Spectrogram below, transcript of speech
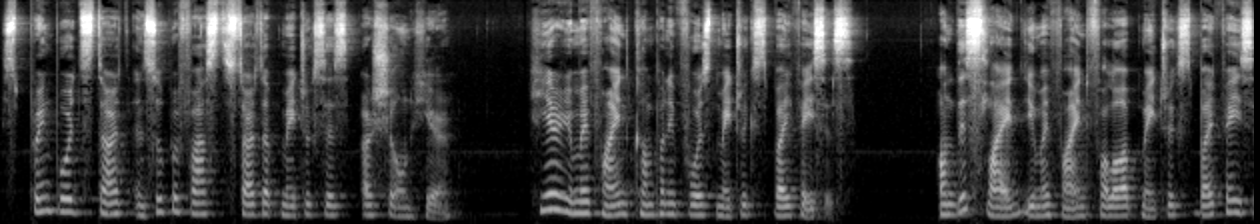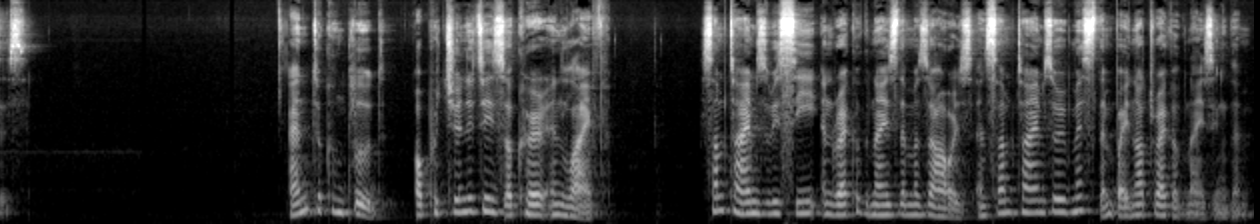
Springboard Start and Superfast Startup matrices are shown here. Here you may find company forced matrix by phases. On this slide you may find follow-up matrix by phases. And to conclude, opportunities occur in life. Sometimes we see and recognize them as ours, and sometimes we miss them by not recognizing them.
